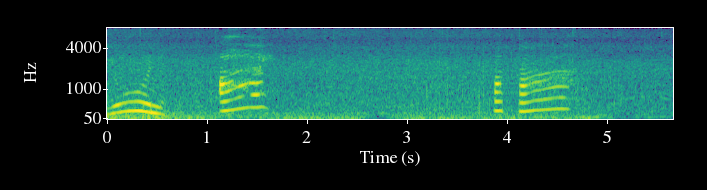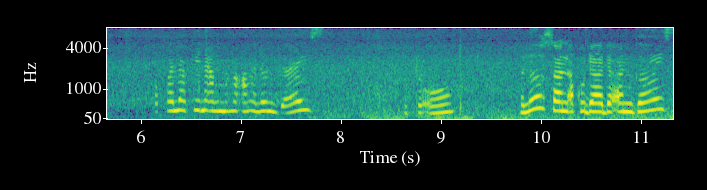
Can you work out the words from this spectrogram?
Yun. Ay! Papa! Papalaki na ang mga alon, guys. Ito, oh. Hala, saan ako dadaan, guys?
